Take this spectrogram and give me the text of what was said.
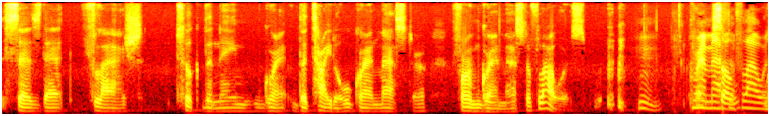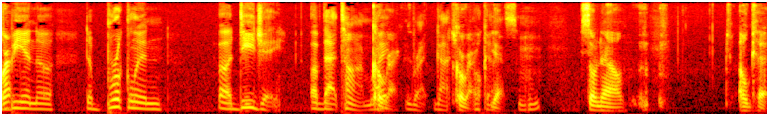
says that flash took the name grand the title grandmaster from grandmaster flowers Grandmaster So, Flowers what- being the the Brooklyn uh, DJ of that time, right? Correct. Right. Gotcha. Correct. Okay. Yes. Mhm. So now, okay.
